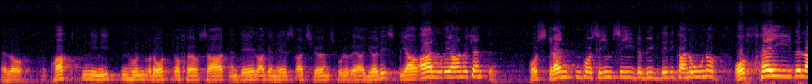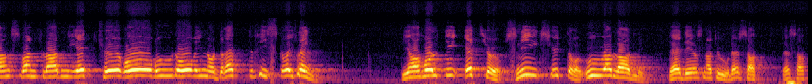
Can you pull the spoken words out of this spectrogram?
eller pakten i 1948 sa at en del av Genesaretsjøen skulle være jødisk. De har aldri anerkjent det. På skrenten på sin side bygde de kanoner og feide langs vannflaten i ett kjør år ut og år inn og drepte fiskere i fleng. De har holdt i ett kjør, snikskyttere, uavlatelig. Det er deres natur. Det er sagt, det er sagt,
